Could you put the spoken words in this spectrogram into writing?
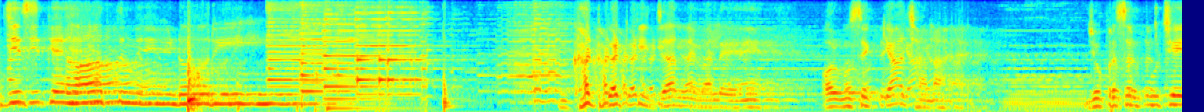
जिसके हाथ में डोरी? घट घट की जानने वाले हैं और उनसे क्या छाना है? जो प्रश्न पूछे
